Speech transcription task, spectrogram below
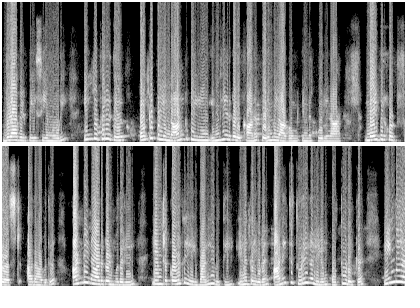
விழாவில் பேசிய மோடி இந்த விருது ஒன்று புள்ளி நான்கு பில்லியன் இந்தியர்களுக்கான பெருமையாகும் என கூறினார். நெய்பர்ஹுட் ஃபர்ஸ்ட் அதாவது அண்டை நாடுகள் முதலில் என்ற கொள்கையை வலியுறுத்தி இலங்கையுடன் அனைத்து துறைகளிலும் ஒத்துழைக்க இந்தியா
